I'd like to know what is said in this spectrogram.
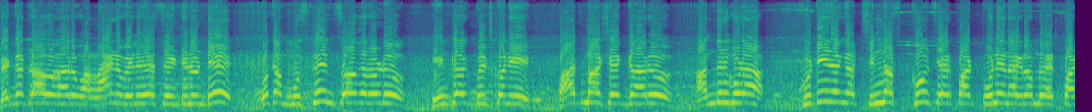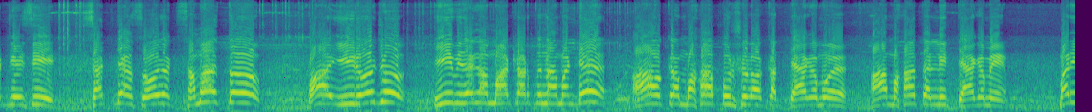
వెంకట్రావు గారు వాళ్ళ ఆయన వెలివేస్తే ఇంటి నుండి ఒక ముస్లిం సోదరుడు ఇంట్లోకి పిలుచుకొని ఫాత్మా షేక్ గారు అందరూ కూడా కుటీరంగా చిన్న స్కూల్స్ ఏర్పాటు పూణే నగరంలో ఏర్పాటు చేసి సత్య శోధక్ సమాజ్తో బా- ఈరోజు ఈ విధంగా మాట్లాడుతున్నామంటే ఆ ఒక మహాపురుషుల యొక్క త్యాగము ఆ మహాతల్లి త్యాగమే. మరి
